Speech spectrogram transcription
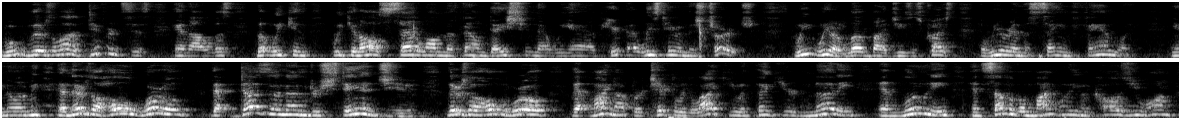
There's a lot of differences in all of us, but we can we can all settle on the foundation that we have here, at least here in this church. We, we are loved by Jesus Christ and we are in the same family. You know what I mean? And there's a whole world that doesn't understand you. There's a whole world that might not particularly like you and think you're nutty and loony. And some of them might want to even cause you harm.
